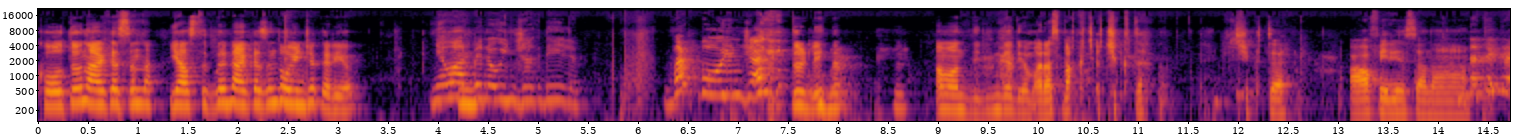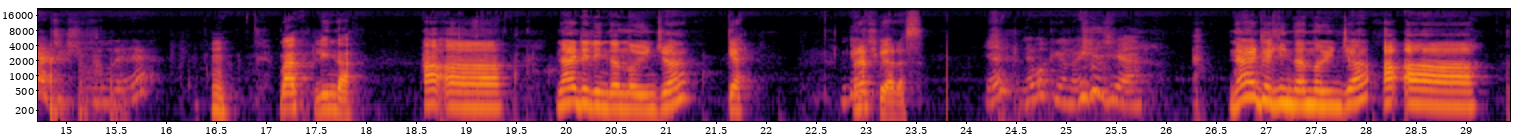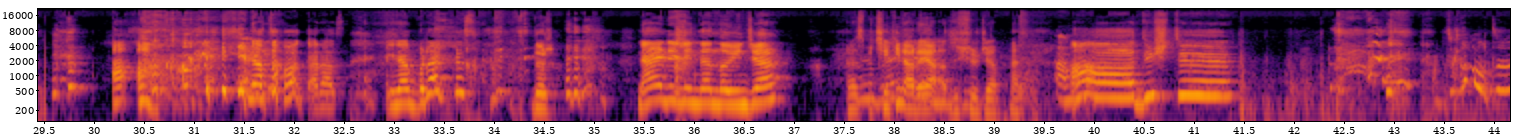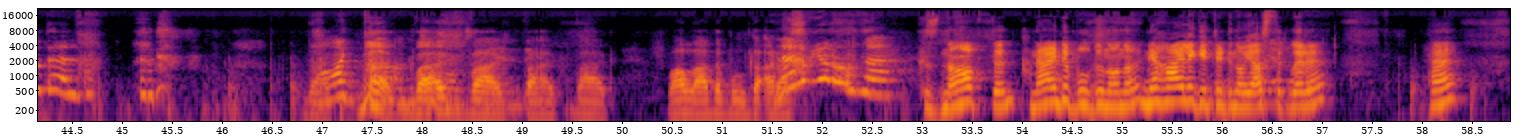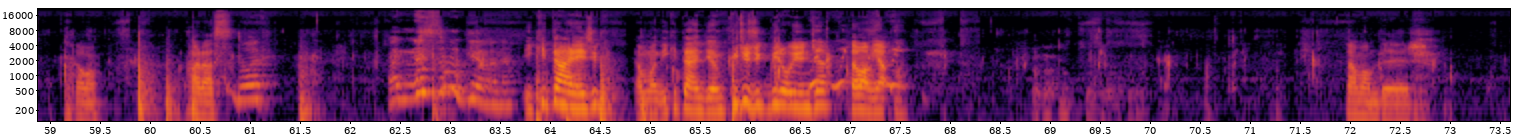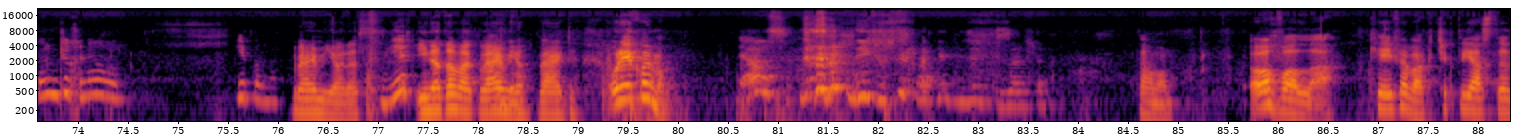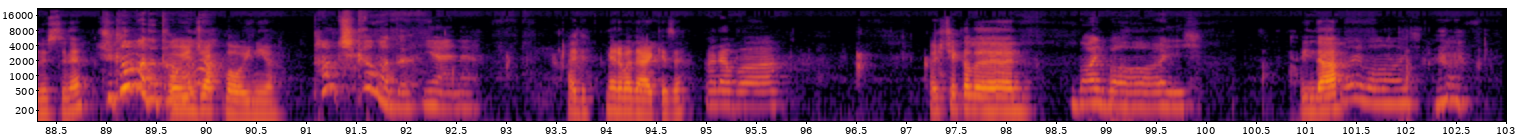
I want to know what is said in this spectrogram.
Koltuğun arkasında, yastıkların arkasında oyuncak arıyor. Ne var ben oyuncak değilim. Bak bu oyuncak. Dur Linda. Dur. Aman Linda diyorum. Aras bak çıktı. Çıktı. Aferin sana. da tekrar çık şimdi buraya. Hı. Bak Linda. Aa. Nerede Linda'nın oyuncağı? Gel. Bırak bir Aras. Gel ne bakıyorsun oyuncağa? Nerede Linda'nın oyuncağı? Aa. Aa. İnata bak Aras. İnat bırak kız. Dur. Nerede Linda'nın oyuncağı? Aras bir çekil araya düşüreceğim. Heh. Aa düştü. Koltuğu deldi. Bak bak bak bak bak bak. Vallahi da buldu Aras. Ne yapıyorsun orada? Kız ne yaptın? Nerede buldun onu? Ne hale getirdin o yastıkları? He? Tamam. Aras. Dur. Bak nasıl bakıyor bana. İki tanecik aman iki tane diyorum. Küçücük bir oyuncak. Tamam yapma. Tamamdır. Oyuncak ne var? Ver bana. Vermiyor Aras. Ver. İnada bak vermiyor. Verdi. Oraya koyma. Ya olsun. ne hiçbir şey fark etmeyecekti zaten. Tamam. Oh valla. Keyfe bak. Çıktı yastığın üstüne. Çıkamadı tam. Oyuncakla oynuyor. Tam çıkamadı yani. Hadi merhaba de herkese. Merhaba. Hoşçakalın. Bay bay. Linda. Bay bay.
